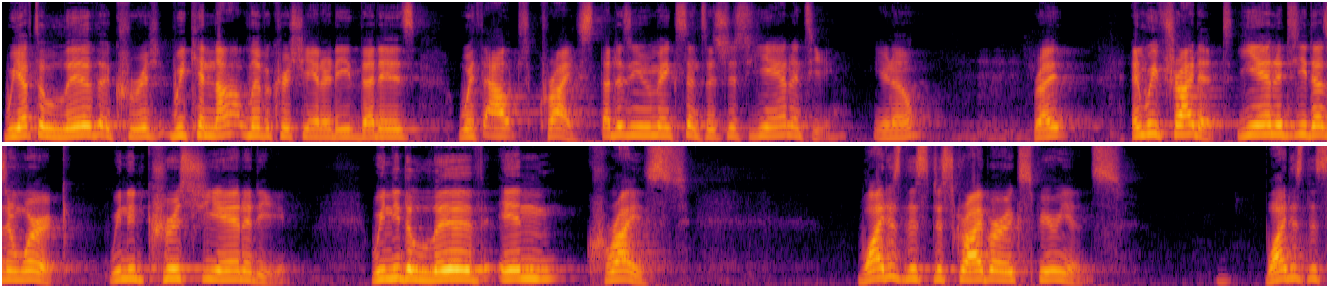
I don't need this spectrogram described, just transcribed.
We have to live a we cannot live a Christianity that is without Christ. That doesn't even make sense. It's just yanity, you know? Right? And we've tried it. Yanity doesn't work. We need Christianity. We need to live in Christ. Why does this describe our experience? Why does this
